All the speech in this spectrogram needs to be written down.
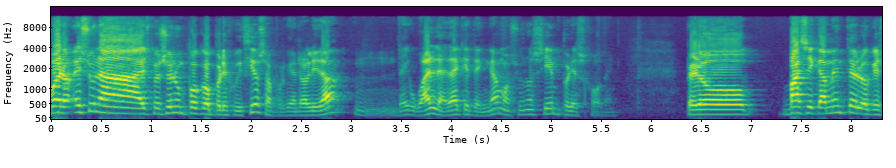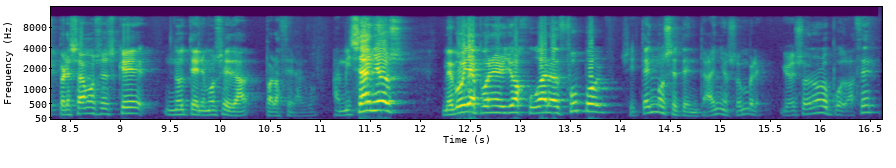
Bueno, es una expresión un poco prejuiciosa, porque en realidad mm, da igual la edad que tengamos, uno siempre es joven. Pero básicamente lo que expresamos es que no tenemos edad para hacer algo. A mis años ¿Me voy a poner yo a jugar al fútbol? Si tengo 70 años, hombre, yo eso no lo puedo hacer.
